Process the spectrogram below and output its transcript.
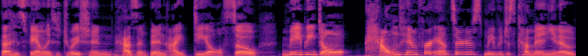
that his family situation hasn't been ideal. So maybe don't hound him for answers. Maybe just come in, you know,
